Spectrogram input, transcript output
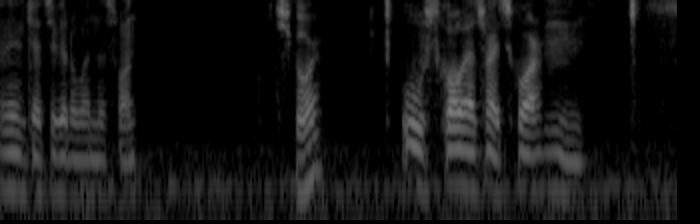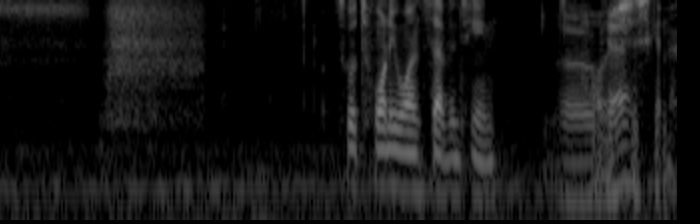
I think the Jets are gonna win this one. Score? Ooh, score. That's right, score. Hmm. Let's go 21-17. I Okay. was just gonna.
